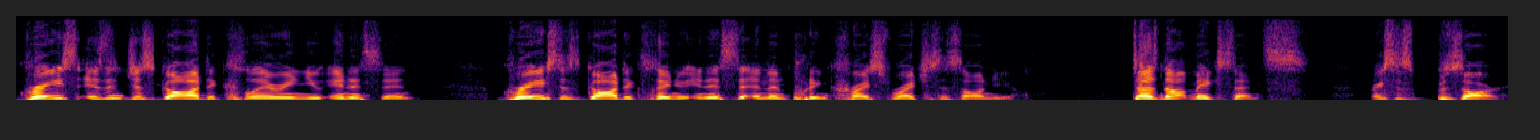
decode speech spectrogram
Grace isn't just God declaring you innocent. Grace is God declaring you innocent and then putting Christ's righteousness on you. Does not make sense. Grace is bizarre.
